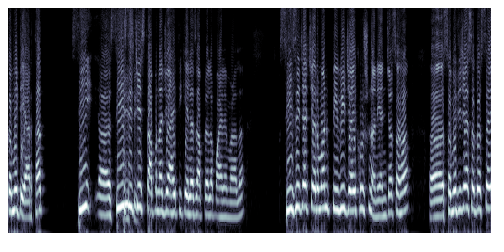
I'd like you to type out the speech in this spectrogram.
कमिटी अर्थात सी सीईसी ची स्थापना जी आहे ती केल्याचं आपल्याला पाहायला मिळालं. सीईसीच्या चेअरमन पी व्ही जयकृष्णन यांच्यासह अ, समितीचे सदस्य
